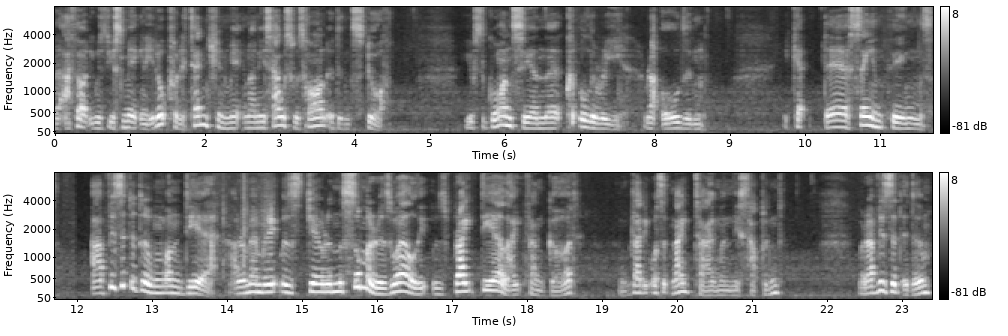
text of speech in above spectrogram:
but I thought he was just making it up for attention, making on his house was haunted and stuff. He used to go on saying the cutlery rattled and he kept there uh, saying things. I visited him one day. I remember it was during the summer as well. It was bright daylight, thank God. I'm glad it wasn't night time when this happened. Where I visited him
